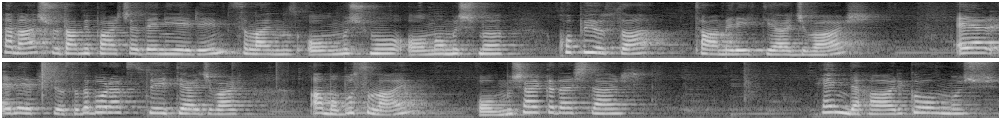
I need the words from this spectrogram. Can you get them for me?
Hemen şuradan bir parça deneyelim. Slime'ımız olmuş mu, olmamış mı? Kopuyorsa tamire ihtiyacı var. Eğer ele yapışıyorsa da boraks suya ihtiyacı var. Ama bu slime Olmuş arkadaşlar. Hem de harika olmuş.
